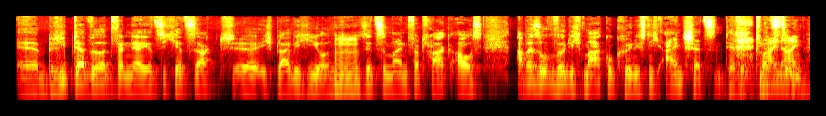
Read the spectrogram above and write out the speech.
äh, beliebter wird, wenn er jetzt sich jetzt sagt, äh, ich bleibe hier und Mhm. sitze meinen Vertrag aus. Aber so würde ich Marco Königs nicht einschätzen. Der wird trotzdem Nein, nein.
